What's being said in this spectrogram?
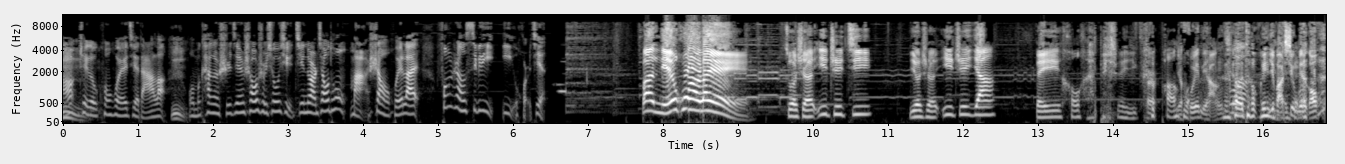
好，嗯这个困惑也解答了。嗯我们看看时间，稍事休息，进段交通，马上回来。风尚 CBD，一会儿见。办年货嘞，左手一只鸡，右手一只鸭，背后还背着一个 胖你子。回娘去，我回你把性别搞 混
